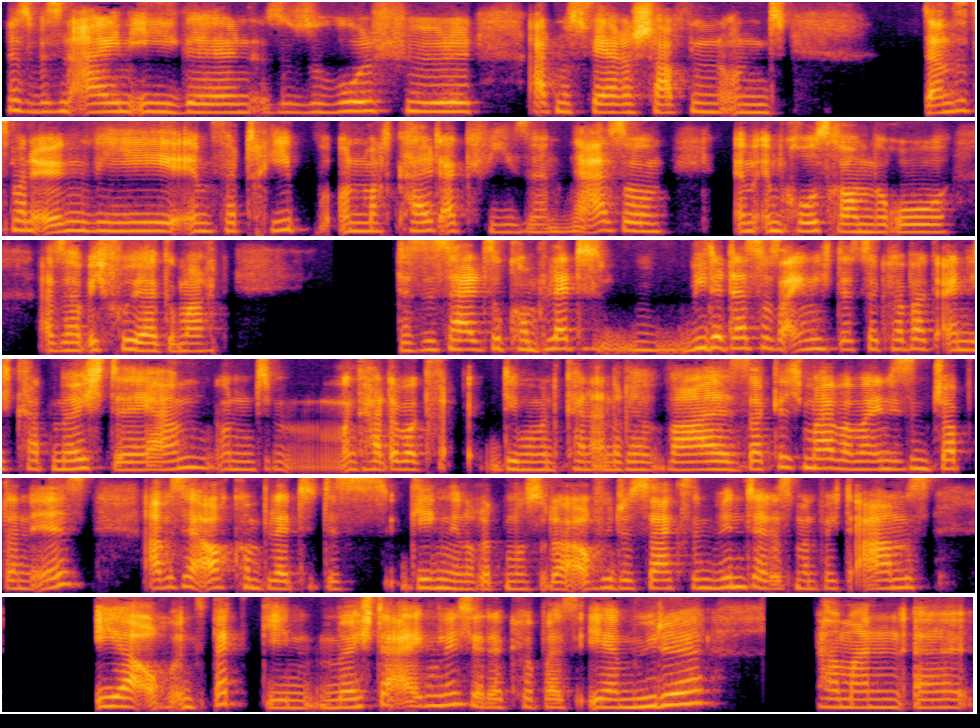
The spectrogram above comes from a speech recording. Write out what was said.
ne, so ein bisschen einigeln, also so Wohlfühl, Atmosphäre schaffen und dann sitzt man irgendwie im Vertrieb und macht Kaltakquise. Ja, also im, im Großraumbüro. Also habe ich früher gemacht das ist halt so komplett wieder das, was eigentlich dass der Körper eigentlich gerade möchte, ja. Und man hat aber in dem Moment keine andere Wahl, sag ich mal, weil man in diesem Job dann ist. Aber es ist ja auch komplett das gegen den Rhythmus oder auch wie du sagst im Winter, dass man vielleicht abends eher auch ins Bett gehen möchte eigentlich. Ja, der Körper ist eher müde, aber man äh,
